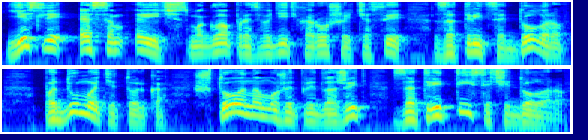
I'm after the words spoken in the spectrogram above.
Если SMH смогла производить хорошие часы за 30 долларов, подумайте только, что она может предложить за 3000 долларов.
